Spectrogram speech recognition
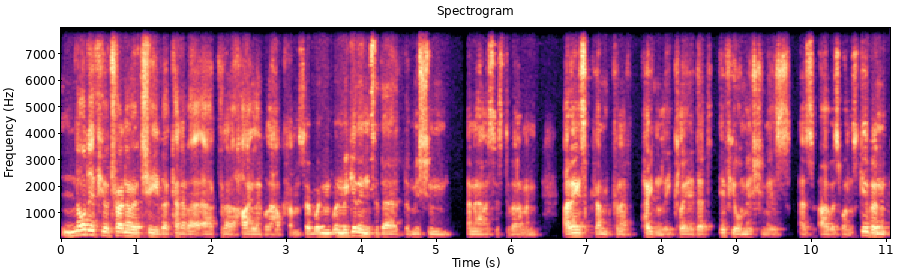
not if you're trying to achieve a kind of a, a, kind of a high level outcome. So when, when we get into the, the mission analysis development, I think it's become kind of patently clear that if your mission is, as I was once given,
